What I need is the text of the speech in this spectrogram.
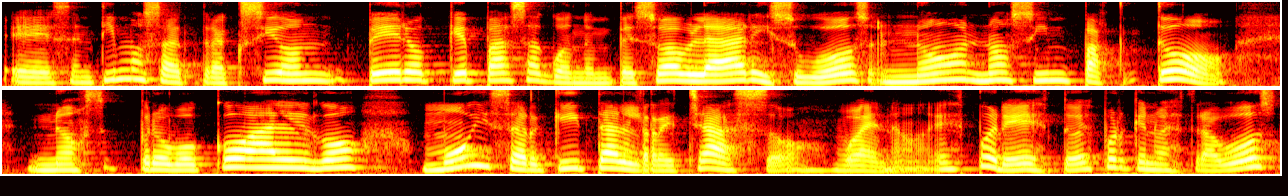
eh, sentimos atracción, pero ¿qué pasa cuando empezó a hablar y su voz no nos impactó? Nos provocó algo muy cerquita al rechazo. Bueno, es por esto, es porque nuestra voz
